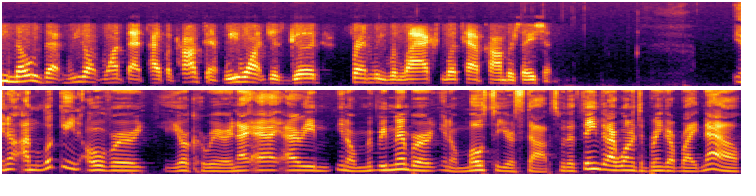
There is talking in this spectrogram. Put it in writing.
he knows that we don't want that type of content. We want just good, friendly, relaxed, let's have conversation. You know, I'm looking over your career, and I, I, I re, you know, remember, you know, most of your stops. But the thing that I wanted to bring up right now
